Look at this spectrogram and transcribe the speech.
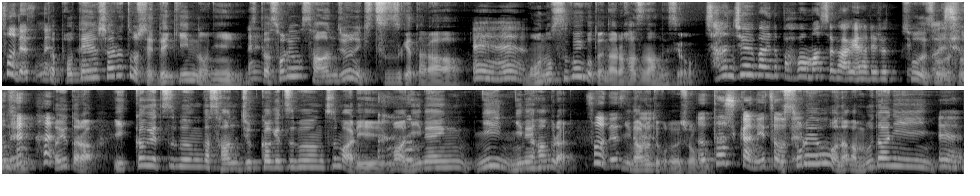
そうですね。ポテンシャルとしてできんのに、それを30日続けたら、ええええ。ものすごいことになるはずなんですよ。30倍のパフォーマンスが上げられるっていうそうです、ことそうです、そうです。言ったら、1ヶ月分が30ヶ月分、つまり、まあ2年、に2年半ぐらいそうですね。になるってことでしょ。確かにそうです。それをなんか無駄にえ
